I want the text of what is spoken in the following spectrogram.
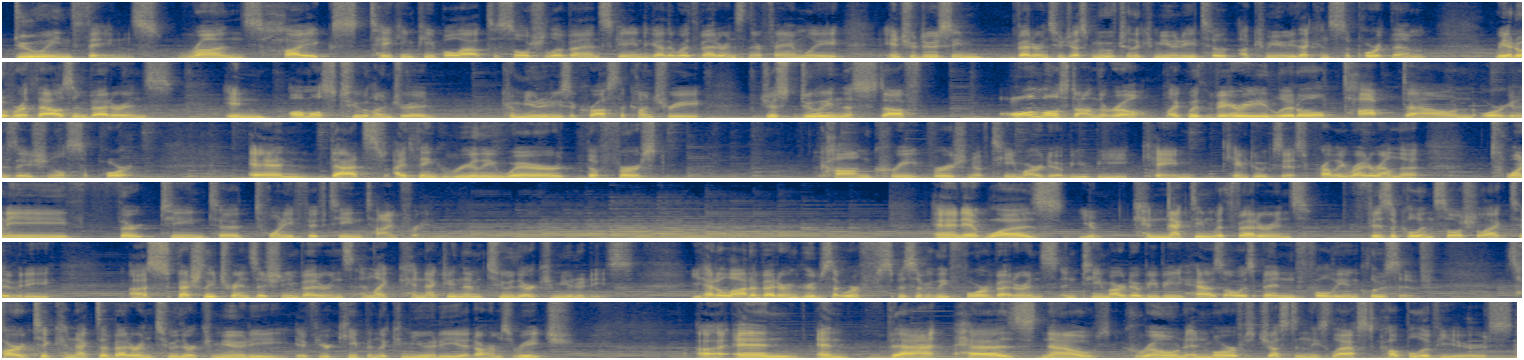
doing things, runs, hikes, taking people out to social events, getting together with veterans and their family, introducing veterans who just moved to the community to a community that can support them. We had over a thousand veterans in almost 200 communities across the country just doing this stuff almost on their own, like with very little top down organizational support. And that's, I think, really where the first concrete version of Team RWB came, came to exist, probably right around the 2013 to 2015 timeframe. And it was you know, connecting with veterans, physical and social activity, especially transitioning veterans, and like connecting them to their communities. You had a lot of veteran groups that were specifically for veterans, and Team RWB has always been fully inclusive. It's hard to connect a veteran to their community if you're keeping the community at arm's reach. Uh, and, and that has now grown and morphed just in these last couple of years,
